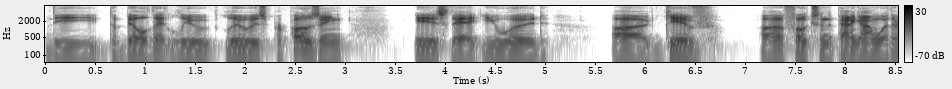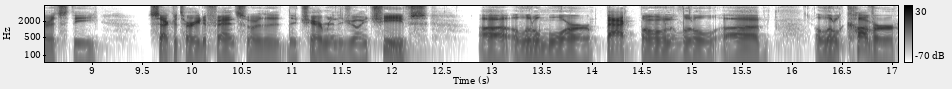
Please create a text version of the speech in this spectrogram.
the the bill that Lieu, Lieu is proposing is that you would uh, give uh, folks in the Pentagon, whether it's the Secretary of Defense or the, the Chairman of the Joint Chiefs, uh, a little more backbone, a little uh, a little cover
